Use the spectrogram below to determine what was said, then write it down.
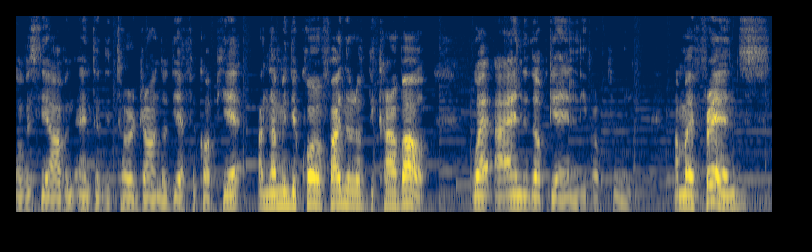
obviously I haven't entered the third round of the FA Cup yet, and I'm in the quarterfinal of the Carabao, where I ended up getting Liverpool. And my friends,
